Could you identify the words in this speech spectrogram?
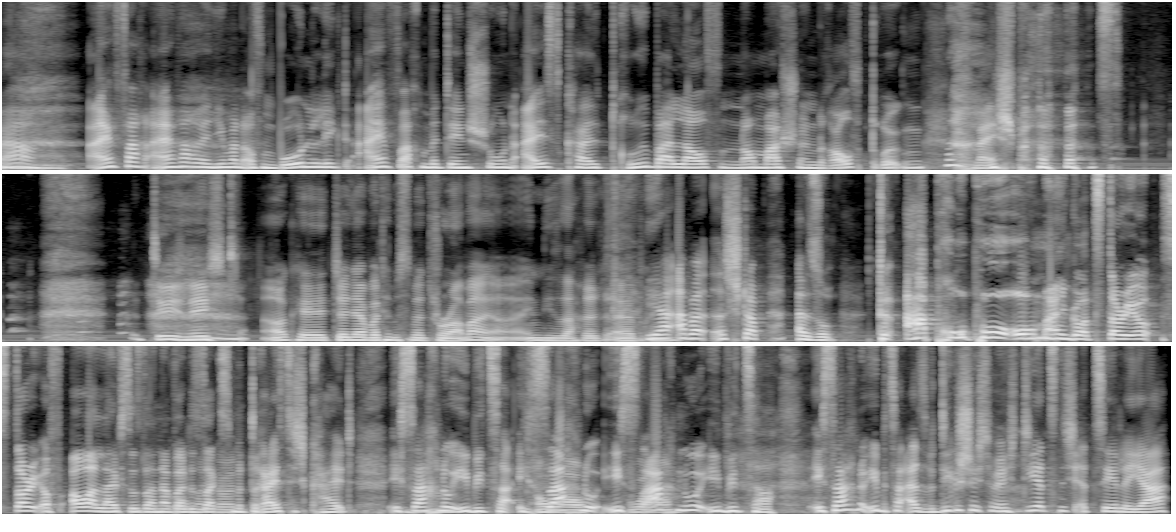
Ja, einfach, einfach, wenn jemand auf dem Boden liegt, einfach mit den Schuhen eiskalt drüber laufen, nochmal schön draufdrücken. Nein, Spaß. Natürlich nicht. Okay, Jenja wollte ein bisschen mehr Drama in die Sache äh, bringen. Ja, aber äh, stopp. Also, apropos, oh mein Gott, Story, Story of our life, Susanna, weil Oh du sagst Gott. mit Dreistigkeit. Ich sag nur Ibiza. Ich Oh, sag wow. nur, ich sag Wow. nur Ibiza. Ich sag nur Ibiza. Also die Geschichte, wenn ich die jetzt nicht erzähle, ja,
